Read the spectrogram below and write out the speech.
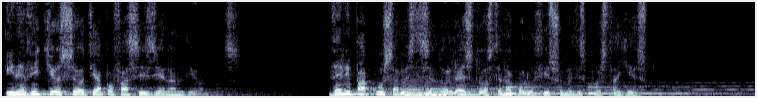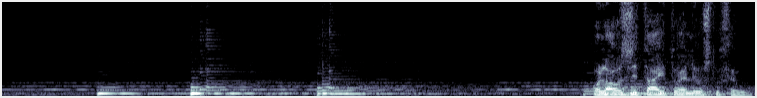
είναι δίκαιος σε ό,τι αποφασίζει εναντίον μας. Δεν υπακούσαμε στις εντολές Του ώστε να ακολουθήσουμε τις προσταγές Του. Ο λαός ζητάει το έλεος του Θεού.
